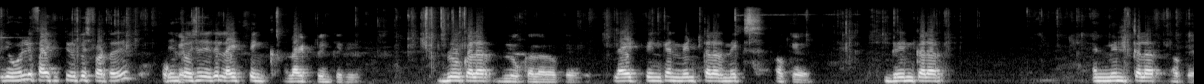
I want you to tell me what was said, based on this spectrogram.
ఇది ఓన్లీ ఫైవ్ ఫిఫ్టీ రూపీస్ పడుతుంది. దీంట్లో వచ్చేసి ఇది లైట్ పింక్ లైట్ పింక్ ఇది. Blue colour blue colour okay light pink and mint colour mix okay green colour and mint colour okay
